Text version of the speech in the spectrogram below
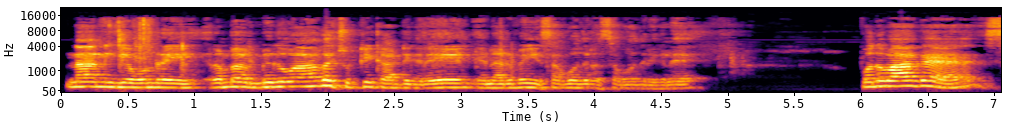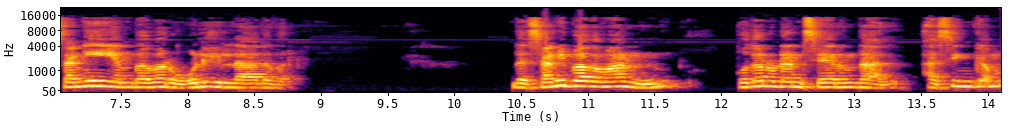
நான் இங்கே ஒன்றை ரொம்ப மிகுவாக சுட்டி காட்டுகிறேன் என் அருமை சகோதர சகோதரிகளே. பொதுவாக சனி என்பவர் ஒளி இல்லாதவர். இந்த சனி பகவான் புதனுடன் சேர்ந்தால் அசிங்கம்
